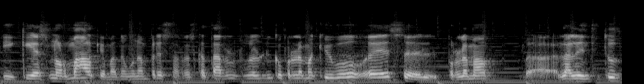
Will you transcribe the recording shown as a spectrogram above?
y que es normal que manden una empresa a rescatarlos. El único problema que hubo es el problema, ah, la lentitud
